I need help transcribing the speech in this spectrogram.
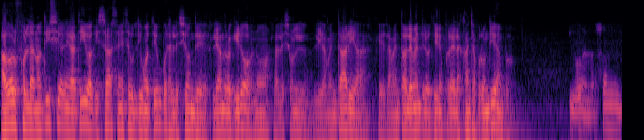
Adolfo, la noticia negativa quizás en este último tiempo es la lesión de Leandro Quirós, ¿no? la lesión ligamentaria que lamentablemente lo tiene fuera de las canchas por un tiempo. Y bueno, son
